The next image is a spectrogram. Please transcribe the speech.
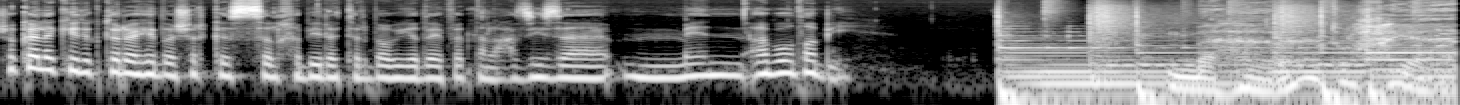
شكرا لك دكتورة هبه شركس الخبيرة التربوية ضيفتنا العزيزة من أبو ظبي. مهارات الحياة.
